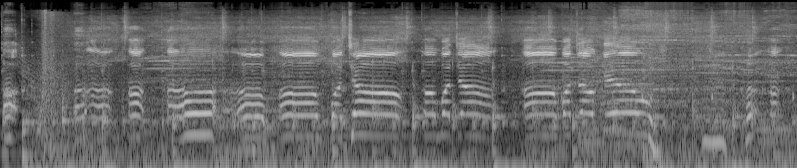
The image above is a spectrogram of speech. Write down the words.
A, a, a, a, a, a, bacao, a, bacao, a, bacao, que eu... A, a,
